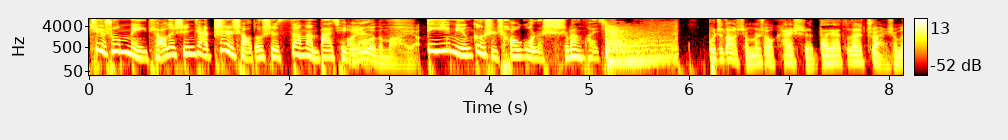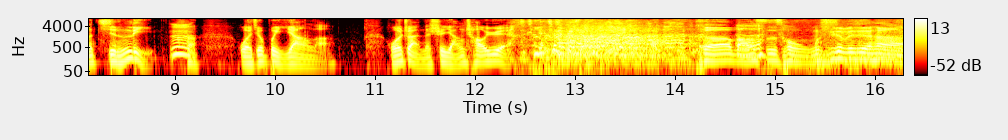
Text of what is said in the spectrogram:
据说每条的身价至少都是三万八千元哎呦我。的妈呀！第一名更是超过了十万块钱。不知道什么时候开始，大家都在转什么锦鲤，嗯，我就不一样了，我转的是杨超越和王思聪，是不是哈？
